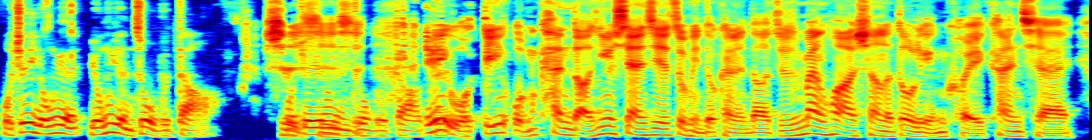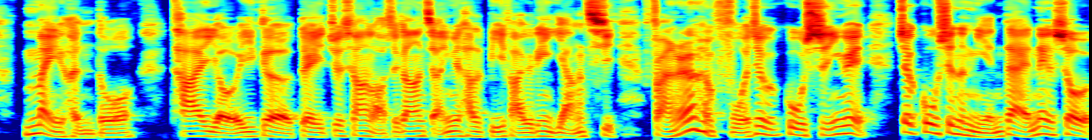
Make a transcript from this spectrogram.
我觉得永远永远做不到，是我觉得永是是远做不到，因为我第一我们看到，因为现在这些作品都看得到，就是漫画上的窦连魁看起来媚很多，他有一个对，就像老师刚刚讲，因为他的笔法有点洋气，反而很符合这个故事，因为这个故事的年代那个时候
